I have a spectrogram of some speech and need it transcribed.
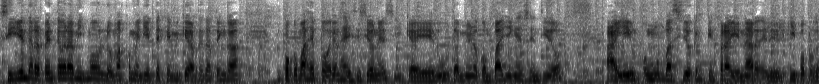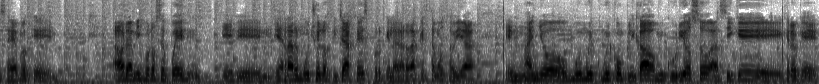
Si bien de repente ahora mismo lo más conveniente es que Mikel Arteta tenga un poco más de poder en las decisiones y que Edu también lo acompañe en ese sentido, ahí hay un, vacío que, que, es para llenar el equipo porque sabemos que Ahora mismo no se puede eh, errar mucho en los fichajes porque la verdad que estamos todavía en un año muy, muy, muy complicado, muy curioso, así que creo que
